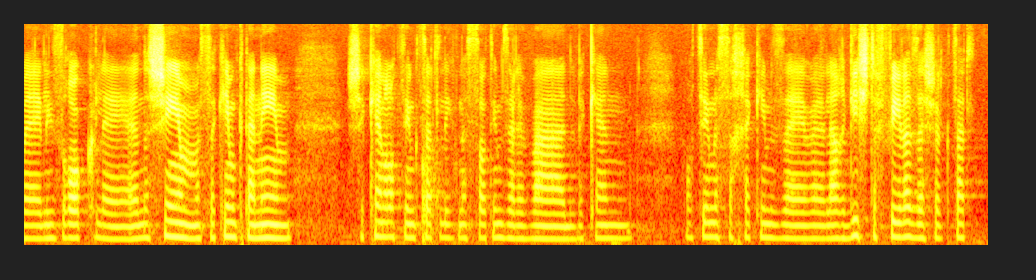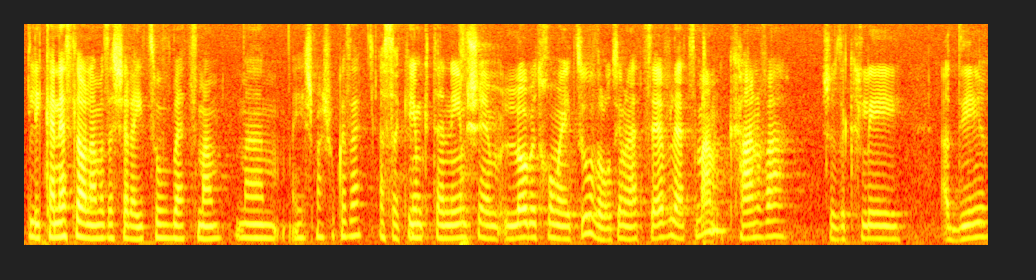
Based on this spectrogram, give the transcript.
אה, לזרוק לאנשים, עסקים קטנים, שכן רוצים קצת להתנסות עם זה לבד, וכן רוצים לשחק עם זה, ולהרגיש את הפיל הזה של קצת להיכנס לעולם הזה של העיצוב בעצמם. מה, יש משהו כזה? עסקים קטנים שהם לא בתחום העיצוב, אבל רוצים לעצב לעצמם, קנווה, שזה כלי אדיר.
